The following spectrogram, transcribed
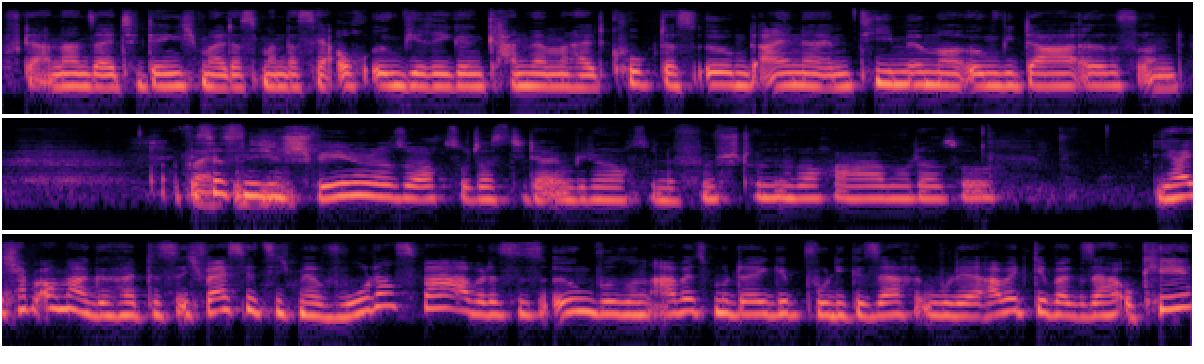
auf der anderen Seite denke ich mal, dass man das ja auch irgendwie regeln kann, wenn man halt guckt, dass irgendeiner im Team immer irgendwie da ist und ist das nicht in Schweden oder so auch so, dass die da irgendwie nur noch so eine Fünf-Stunden-Woche haben oder so? Ja, ich habe auch mal gehört, dass ich weiß jetzt nicht mehr, wo das war, aber dass es irgendwo so ein Arbeitsmodell gibt, wo die gesagt, wo der Arbeitgeber gesagt hat, okay,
